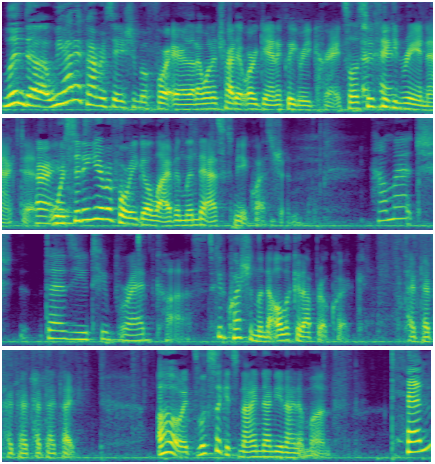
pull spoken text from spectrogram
Linda, we had a conversation before air that I want to try to organically recreate. So let's see if we can reenact it. Right. We're sitting here before we go live, and Linda asks me a question. How much does YouTube Red cost? It's a good question, Linda. I'll look it up real quick. Type, type, type, type, type, type, type. Oh, it looks like it's nine ninety nine a month. Ten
